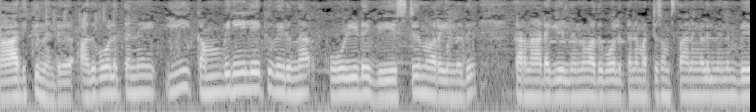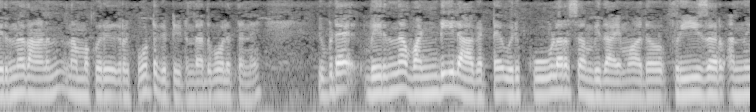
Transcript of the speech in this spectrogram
ബാധിക്കുന്നുണ്ട്. അതുപോലെ തന്നെ ഈ കമ്പനിയിലേക്ക് വരുന്ന കോഴിയുടെ വേസ്റ്റ് എന്ന് പറയുന്നത് കർണാടകയിൽ നിന്നും അതുപോലെ തന്നെ മറ്റു സംസ്ഥാനങ്ങളിൽ നിന്നും വരുന്നതാണെന്ന് നമുക്കൊരു റിപ്പോർട്ട് കിട്ടിയിട്ടുണ്ട്. അതുപോലെ തന്നെ ഇവിടെ വരുന്ന വണ്ടിയിലാകട്ടെ ഒരു കൂളർ സംവിധാനമോ അതോ ഫ്രീസർ അന്ന്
